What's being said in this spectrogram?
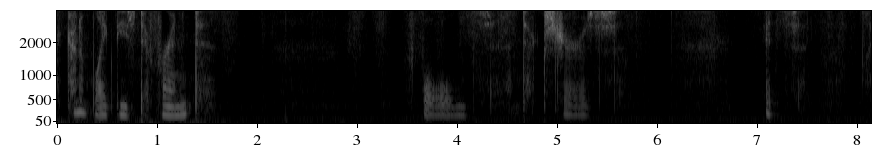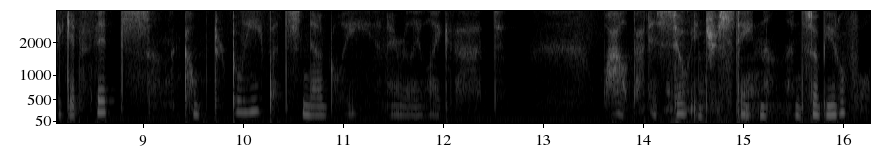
I kind of like these different folds and textures. It's like it fits comfortably but snugly, and I really like that. Wow, that is so interesting and so beautiful.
